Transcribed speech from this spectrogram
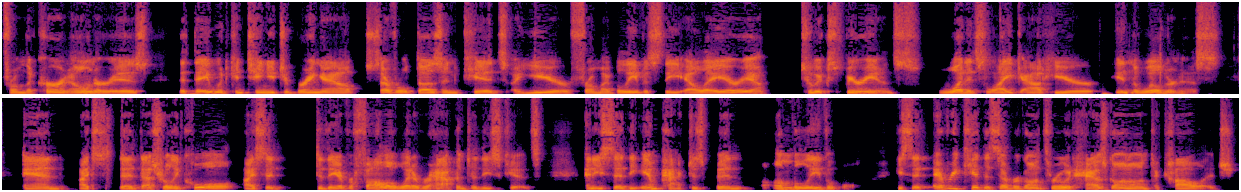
from the current owner is that they would continue to bring out several dozen kids a year from, I believe it's the LA area, to experience what it's like out here in the wilderness. And I said, That's really cool. I said, Did they ever follow whatever happened to these kids? And he said the impact has been unbelievable. He said every kid that's ever gone through it has gone on to college,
